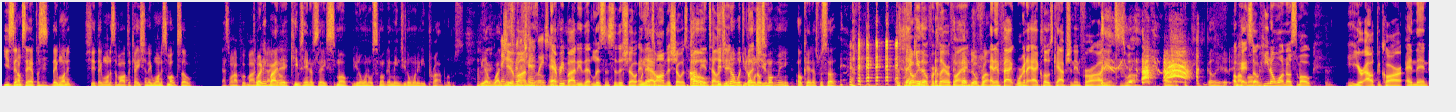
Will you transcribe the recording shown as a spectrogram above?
You see what I'm saying? For mm-hmm. they wanted shit, they wanted some altercation, they wanted smoke. So that's when I put my For jacket anybody on. that keeps hearing us say smoke, you don't want no smoke, that means you don't want any problems. We have white Thank for the Giovanni, translation. everybody that listens to the show and We that's have- on the show is highly Cole, intelligent. Did you know what you don't but want no smoke mean? Okay, that's what's up. Thank Go you ahead. though for clarifying. No problem. And in fact, we're going to add closed captioning for our audience as well. Go ahead. Okay, so he don't want no smoke. You're out the car, and then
